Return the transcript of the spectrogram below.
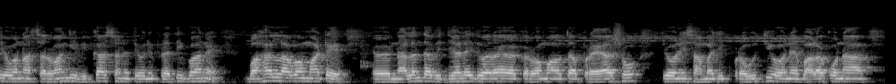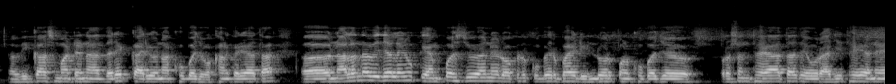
તેઓના સર્વાંગી વિકાસ અને તેઓની પ્રતિભાને બહાર લાવવા માટે નાલંદા વિદ્યાલય દ્વારા કરવામાં આવતા પ્રયાસો, તેઓની સામાજિક પ્રવૃત્તિઓ અને બાળકોના વિકાસ માટેના દરેક કાર્યોના ખૂબ જ વખાણ કર્યા હતા. નાલંદા વિદ્યાલયનું કેમ્પસ જોયું અને ડૉક્ટર કુબેરભાઈ ડિંડોર પણ ખૂબ જ પ્રસન્ન થયા હતા. તેઓ રાજી થઈ અને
